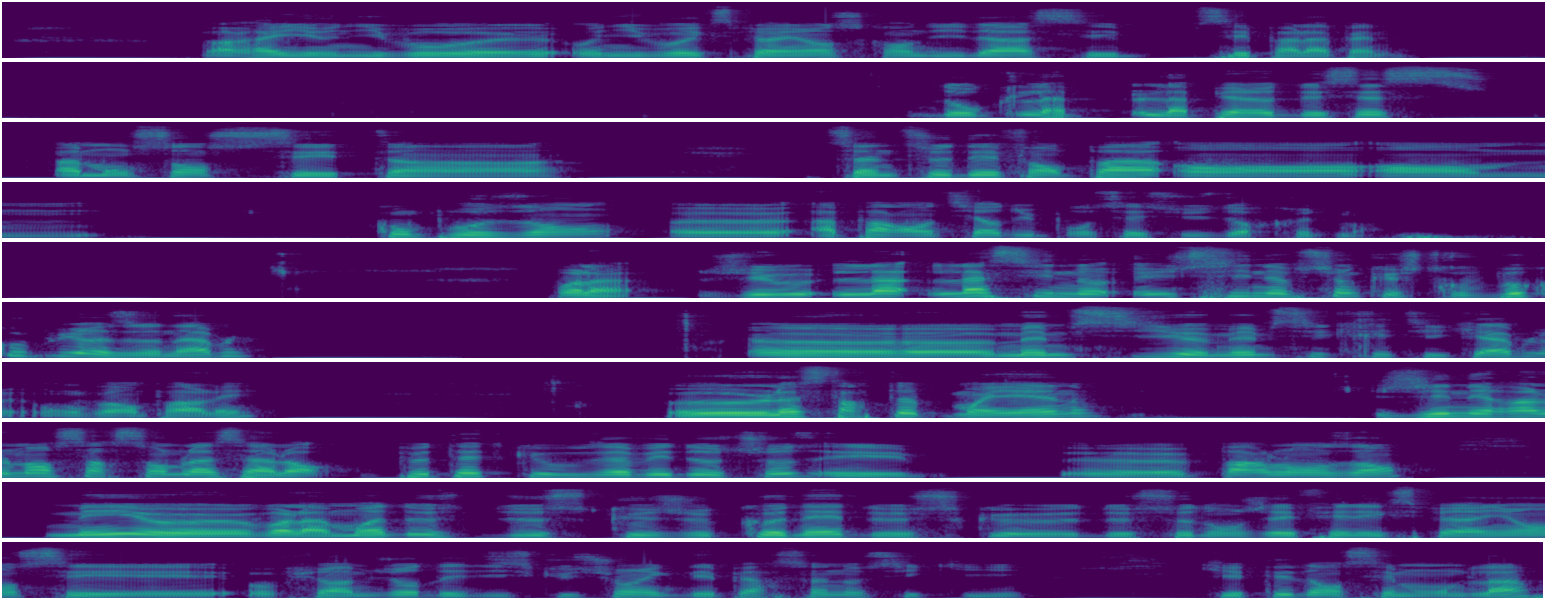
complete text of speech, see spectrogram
Pareil au niveau au niveau expérience candidat, c'est c'est pas la peine. Donc la, la période d'essai, à mon sens, c'est un, ça ne se défend pas en, composant euh, à part entière du processus de recrutement. Voilà, là, c'est une, option que je trouve beaucoup plus raisonnable, euh, même si même si critiquable, on va en parler. Euh, la startup moyenne, généralement ça ressemble à ça. Alors peut-être que vous avez d'autres choses et euh, parlons-en. Mais euh, voilà, moi de, de, ce que je connais, de ce que de ce dont j'ai fait l'expérience et au fur et à mesure des discussions avec des personnes aussi qui qui étaient dans ces mondes-là.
